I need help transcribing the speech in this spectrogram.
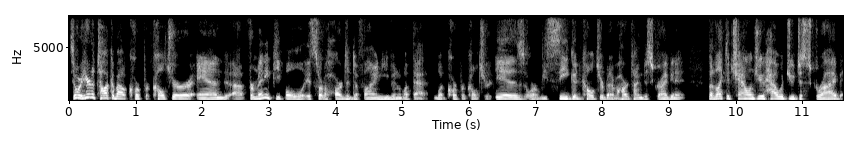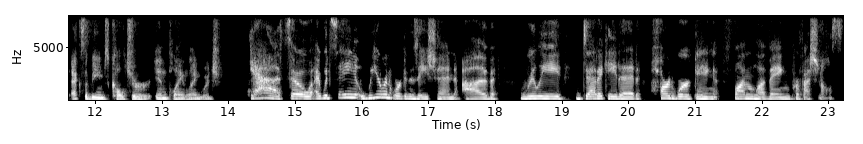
So we're here to talk about corporate culture, and uh, for many people, it's sort of hard to define even what that what corporate culture is, or we see good culture, but have a hard time describing it. But I'd like to challenge you. How would you describe Exabeam's culture in plain language? Yeah, so I would say we are an organization of really dedicated, hardworking, fun loving professionals.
